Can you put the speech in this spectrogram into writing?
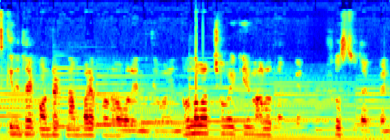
স্ক্রিনে থাকা কন্ট্যাক্ট নাম্বারে কথা বলে নিতে পারেন। ধন্যবাদ সবাইকে, ভালো থাকবেন, সুস্থ থাকবেন।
